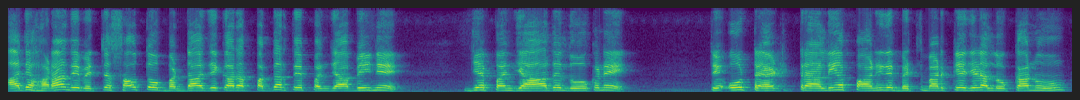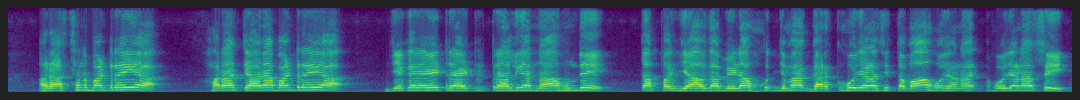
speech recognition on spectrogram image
ਅੱਜ ਹੜਾਂ ਦੇ ਵਿੱਚ ਸਭ ਤੋਂ ਵੱਡਾ ਜੇਕਰ ਪੱਧਰ ਤੇ ਪੰਜਾਬੀ ਨੇ, ਜੇ ਪੰਜਾਬ ਦੇ ਲੋਕ ਨੇ ਤੇ ਉਹ ਟਰੈਕ ਟਰਾਲੀਆਂ ਪਾਣੀ ਦੇ ਵਿੱਚ ਵੜ ਕੇ ਜਿਹੜਾ ਲੋਕਾਂ ਨੂੰ ਰਾਸ਼ਨ ਵੰਡ ਰਹੇ ਆ, ਹਰਾ ਚਾਰਾ ਵੰਡ ਰਹੇ ਆ, ਜੇਕਰ ਇਹ ਟਰੈਕਟਰ ਟਰਾਲੀਆਂ ਨਾ ਹੁੰਦੇ ਤਾਂ ਪੰਜਾਬ ਦਾ ਬੇੜਾ ਜਮਾ ਗਰਕ ਹੋ ਜਾਣਾ ਸੀ, ਤਬਾਹ ਹੋ ਜਾਣਾ ਹੋ ਜਾਣਾ ਸੀ।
